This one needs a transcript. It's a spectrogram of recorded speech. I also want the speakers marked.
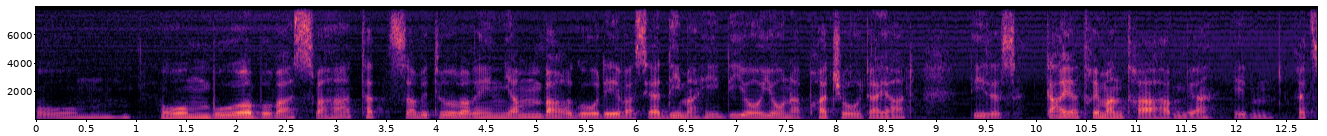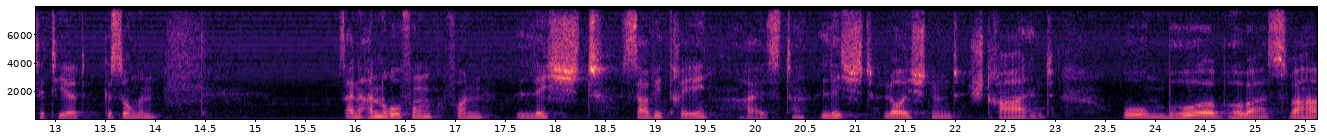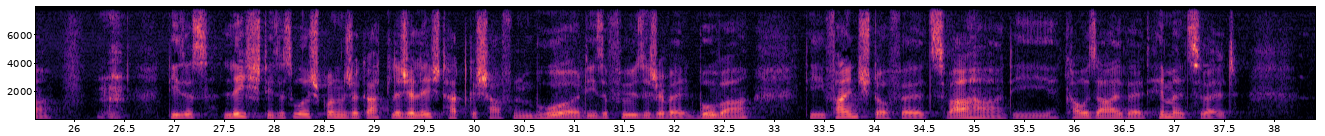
Speaker 1: Om Om Bhur Bhuvasvaha Tatsaviturvarenyam Bargo Devasya Dimahi Dio Yona Prachodayat. Dieses Gayatri Mantra haben wir eben rezitiert, gesungen. Es ist eine Anrufung von Licht. Savitri heißt Licht, leuchtend, strahlend. Om Bhur Bhuvasvaha. Dieses Licht, dieses ursprüngliche göttliche Licht hat geschaffen Bhur, diese physische Welt, Bhuva, die Feinstoffwelt, Swaha, die Kausalwelt, Himmelswelt.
